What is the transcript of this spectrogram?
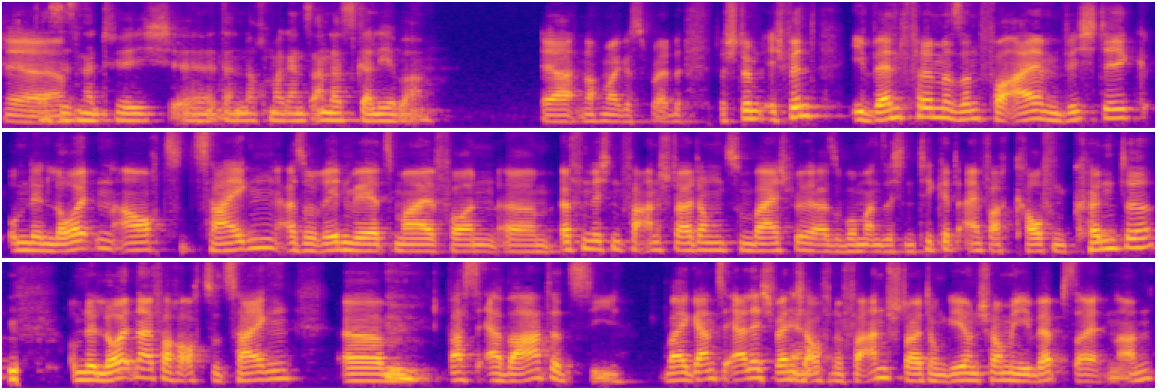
ja. Das ist natürlich äh, dann nochmal ganz anders skalierbar. Ja, nochmal gespreadet. Das stimmt. Ich finde, Eventfilme sind vor allem wichtig, um den Leuten auch zu zeigen, also reden wir jetzt mal von ähm, öffentlichen Veranstaltungen zum Beispiel, also wo man sich ein Ticket einfach kaufen könnte, um den Leuten einfach auch zu zeigen, ähm, was erwartet sie. Weil ganz ehrlich, wenn ja. ich auf eine Veranstaltung gehe und schaue mir die Webseiten an,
